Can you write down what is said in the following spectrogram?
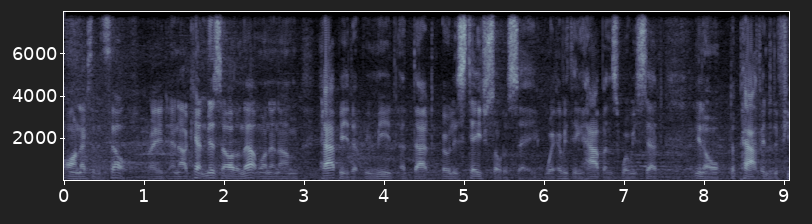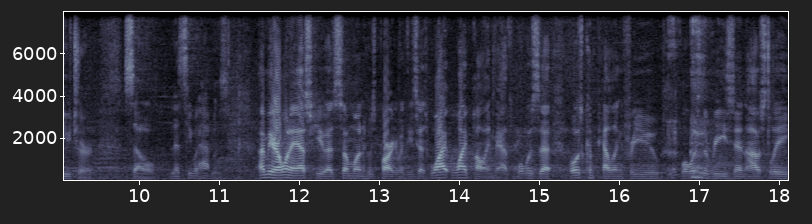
on Exit itself, right? And I can't miss out on that one, and I'm happy that we meet at that early stage, so to say, where everything happens, where we set, you know, the path into the future. So let's see what happens. Amir, I want to ask you, as someone who's partnered with you, says, why, why Polymath? What was, the, what was compelling for you? What was the reason? Obviously,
